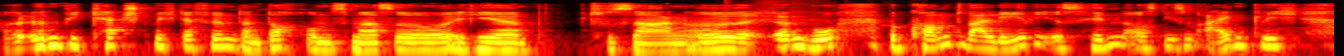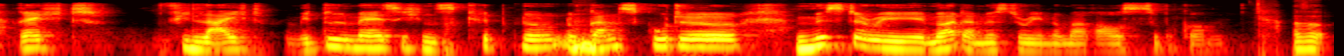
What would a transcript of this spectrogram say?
aber irgendwie catcht mich der Film dann doch, um es mal so hier zu sagen. Also irgendwo bekommt Valeri es hin, aus diesem eigentlich recht vielleicht mittelmäßigen Skript eine, eine mhm. ganz gute Mystery, Murder-Mystery-Nummer rauszubekommen. Also.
